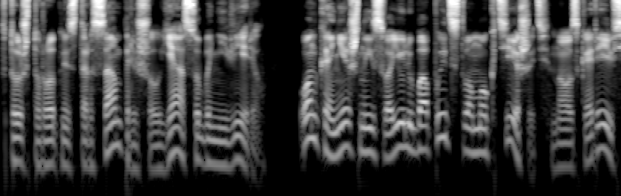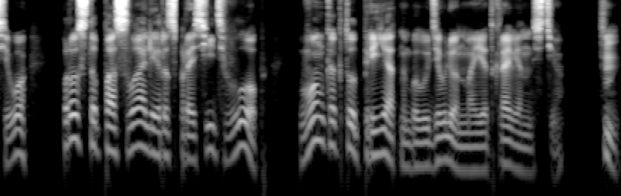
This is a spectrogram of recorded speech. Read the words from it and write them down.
В то, что ротмистер сам пришел, я особо не верил. Он, конечно, и свое любопытство мог тешить, но, скорее всего, просто послали расспросить в лоб. Вон как тот приятно был удивлен моей откровенностью. Хм,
